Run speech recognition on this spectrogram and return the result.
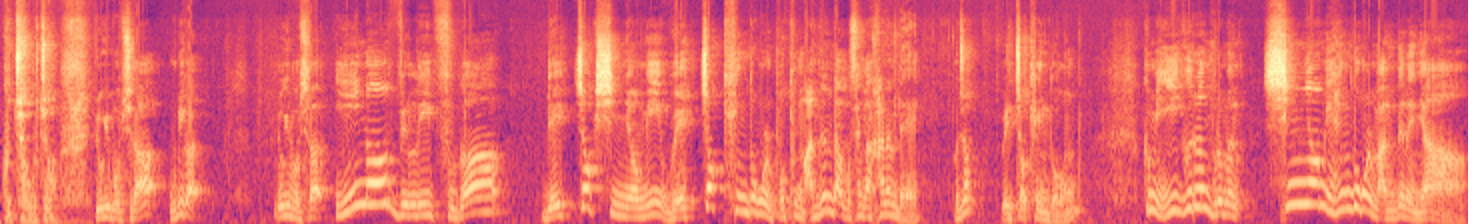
그쵸, 그쵸. 여기 봅시다. 우리가, 여기 봅시다. inner belief가 내적 신념이 외적 행동을 보통 만든다고 생각하는데, 그죠? 외적 행동. 그럼 이 글은 그러면 신념이 행동을 만드느냐?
